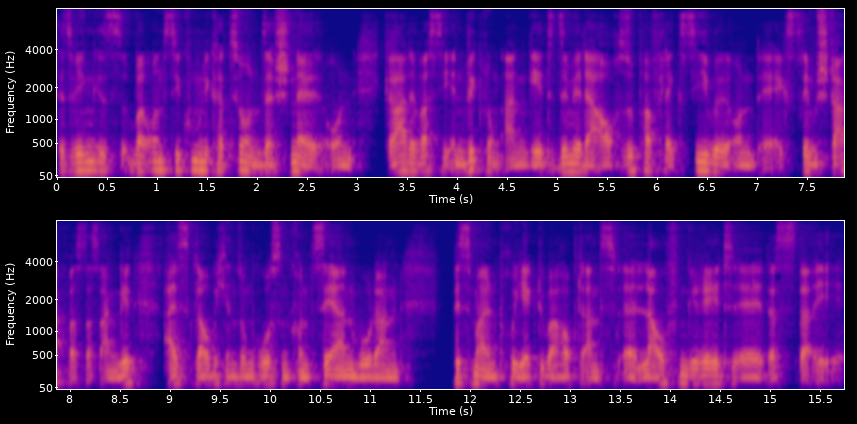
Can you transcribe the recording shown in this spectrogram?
Deswegen ist bei uns die Kommunikation sehr schnell. Und gerade was die Entwicklung angeht, sind wir da auch super flexibel und äh, extrem stark, was das angeht, als, glaube ich, in so einem großen Konzern, wo dann bis mal ein Projekt überhaupt ans äh, Laufen gerät, äh, das da äh,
